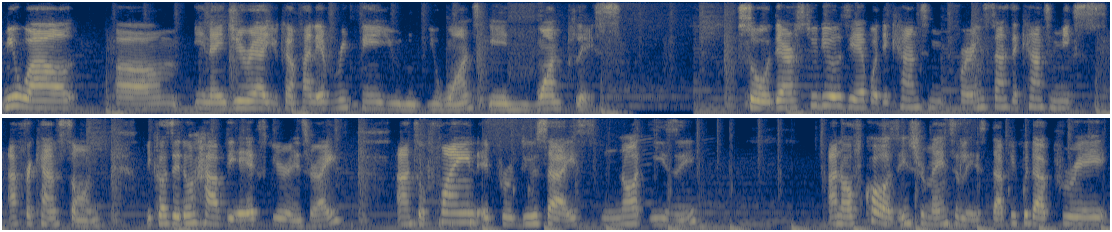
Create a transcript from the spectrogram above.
Meanwhile um, in nigeria you can find everything you you want in one place. So there are studios here but they can't for instance they can't mix african song because they don't have the experience right? And to find a producer is not easy. And of course instrumentalists that people that play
